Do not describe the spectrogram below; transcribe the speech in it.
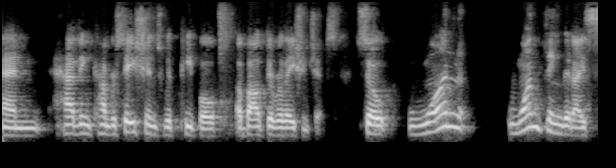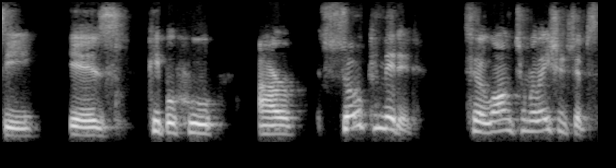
and having conversations with people about their relationships. So one one thing that I see is people who are so committed to long term relationships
